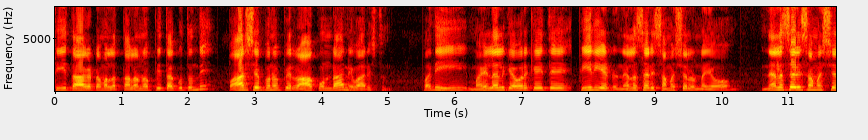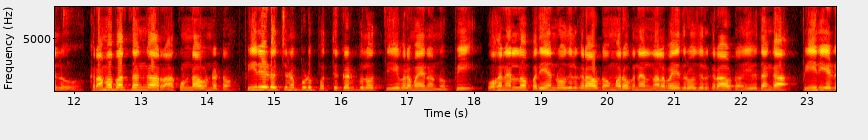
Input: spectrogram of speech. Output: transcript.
టీ తాగటం వల్ల తలనొప్పి తగ్గుతుంది పార్శ్వపు నొప్పి రాకుండా నివారిస్తుంది. పది మహిళలకు ఎవరికైతే పీరియడ్ నెలసరి సమస్యలు ఉన్నాయో నెలసరి సమస్యలు క్రమబద్ధంగా రాకుండా ఉండటం పీరియడ్ వచ్చినప్పుడు పొత్తి కడుపులో తీవ్రమైన నొప్పి ఒక నెలలో పదిహేను రోజులకు రావటం మరొక నెల నలభై ఐదు రోజులకు రావటం ఈ విధంగా పీరియడ్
